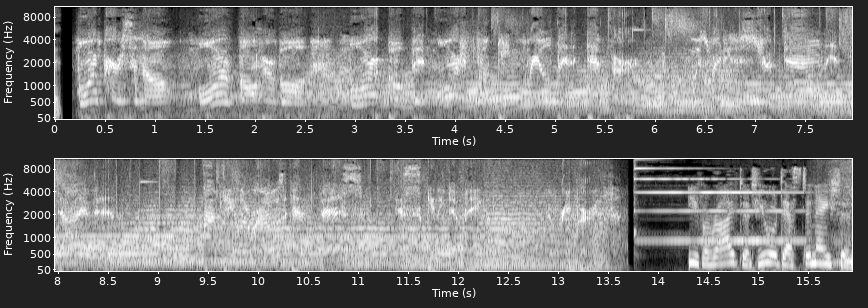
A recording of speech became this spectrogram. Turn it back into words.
More personal, more vulnerable, more open, more fucking real than ever. Who's ready to strip down and dive in? I'm Kayla Rose, and this is Skinny Dipping, the rebirth. You've arrived at your destination.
